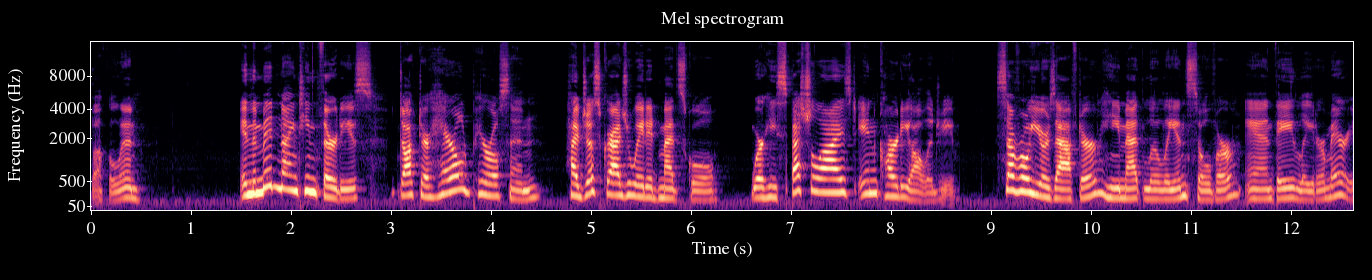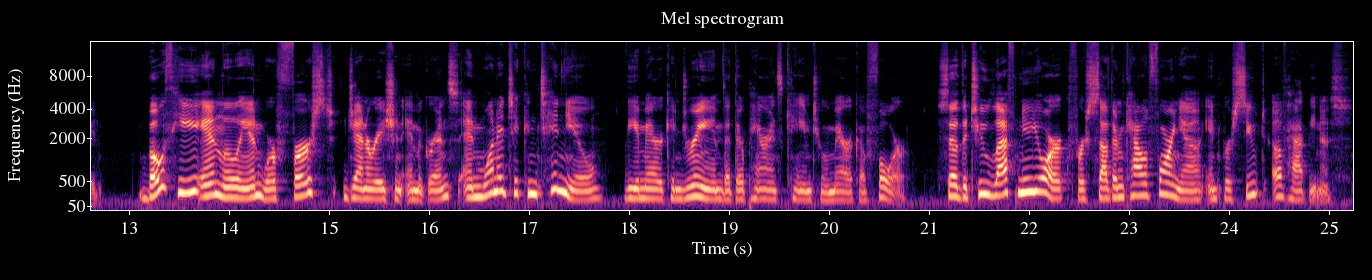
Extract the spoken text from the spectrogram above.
Buckle in. In the mid 1930s, Dr. Harold Perelson had just graduated med school, where he specialized in cardiology. Several years after, he met Lillian Silver, and they later married. Both he and Lillian were first generation immigrants and wanted to continue the American dream that their parents came to America for. So the two left New York for Southern California in pursuit of happiness.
